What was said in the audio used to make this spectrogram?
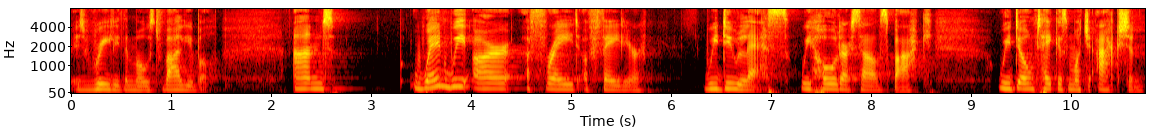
is really the most valuable and when we are afraid of failure we do less, we hold ourselves back, we don't take as much action.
